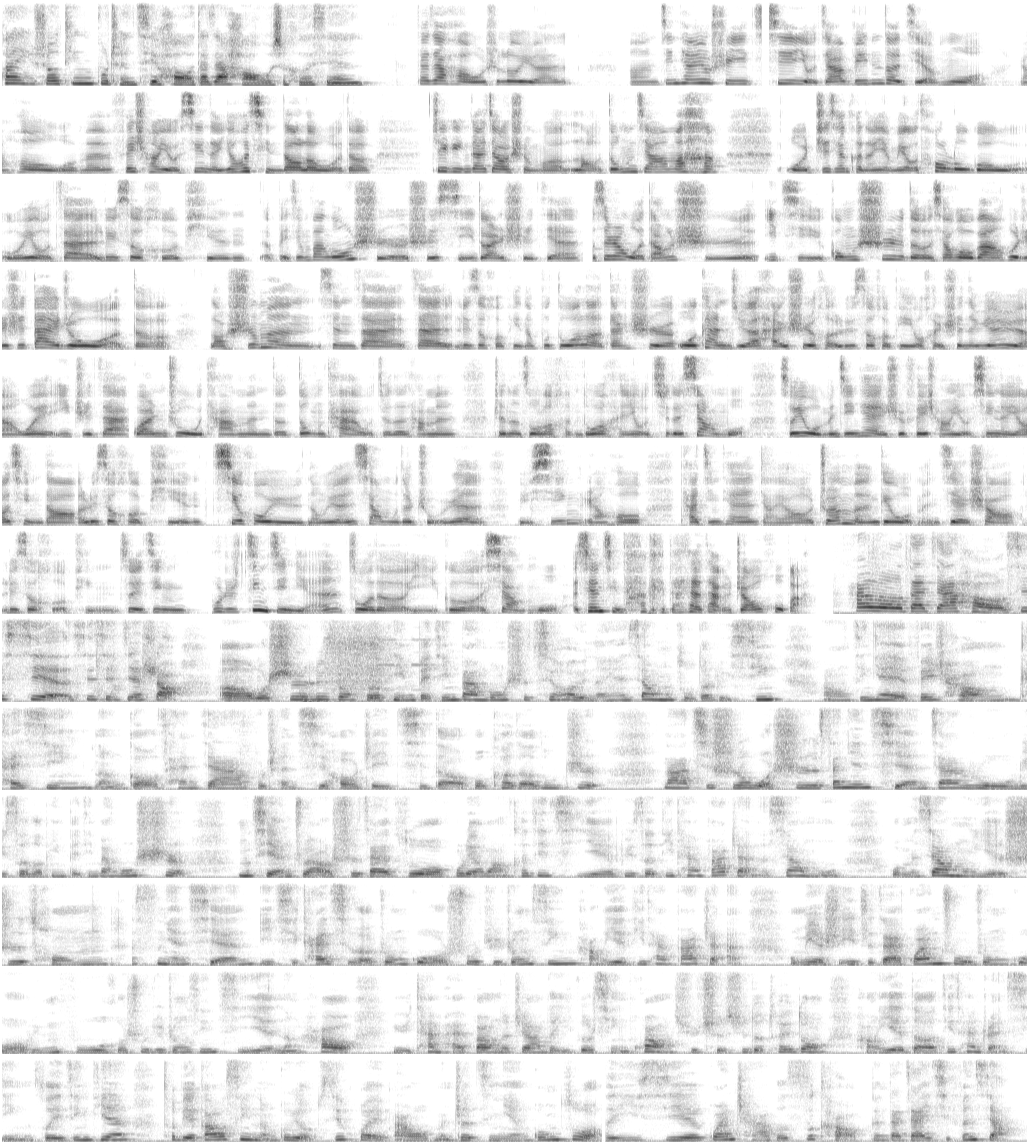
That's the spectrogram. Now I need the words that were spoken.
欢迎收听不成气候。大家好，我是何贤。大家好，我是乐园。嗯，今天又是一期有嘉宾的节目，然后我们非常有幸的邀请到了我的。这个应该叫什么老东家吗？我之前可能也没有透露过，我我有在绿色和平北京办公室实习一段时间。虽然我当时一起共事的小伙伴，或者是带着我的。老师们现在在绿色和平的不多了，但是我感觉还是和绿色和平有很深的渊源。我也一直在关注他们的动态，我觉得他们真的做了很多很有趣的项目。所以，我们今天也是非常有幸的邀请到绿色和平气候与能源项目的主任吕欣，然后他今天想要专门给我们介绍绿色和平最近或者近几年做的一个项目。先请他给大家打个招呼吧。Hello，大家好，谢谢谢谢介绍。呃，我是绿色和平北京办公室气候与能源项目组的吕欣。嗯，今天也非常开心能够参加不成气候这一期的播客的录制。那其实我是三年前加入绿色和平北京办公室，目前主要是在做互联网科技企业绿色低碳发展的项目。我们项目也是从四年前一起开启了中国数据中心行业低碳发展。我们也是一直在关注中国云服务。和数据中心企业能耗与碳排放的这样的一个情况，去持续的推动行业的低碳转型。所以今天特别高兴能够有机会把我们这几年工作的一些观察和思考跟大家一起分享。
